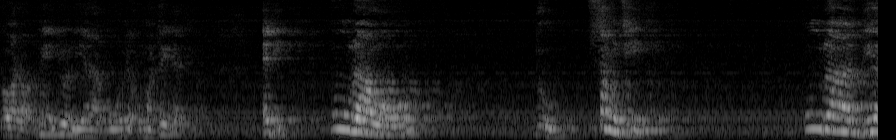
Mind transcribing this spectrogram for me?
တော့တော့နင်းရွတ်နေရတာပိုးနေဟိုမှာထိတိုက်တယ်အဲ့ဒီပူရာကိုသူစောင့်ကြည့်နေပူရာဒီက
